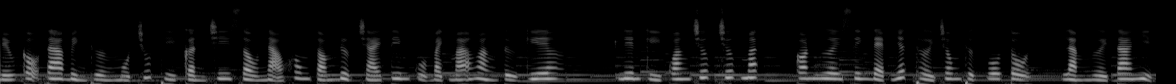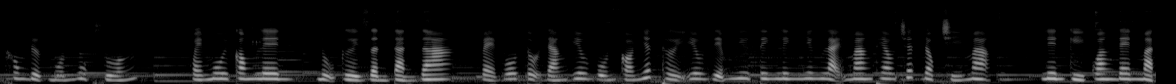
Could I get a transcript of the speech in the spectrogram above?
Nếu cậu ta bình thường một chút thì cần chi sầu não không tóm được trái tim của bạch mã hoàng tử kia. Liên kỳ quang trước trước mắt, con ngươi xinh đẹp nhất thời trông thực vô tội, làm người ta nhịn không được muốn ngục xuống. Khóe môi cong lên, nụ cười dần tản ra, vẻ vô tội đáng yêu vốn có nhất thời yêu diễm như tinh linh nhưng lại mang theo chất độc chí mạng. Liên kỳ quang đen mặt,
